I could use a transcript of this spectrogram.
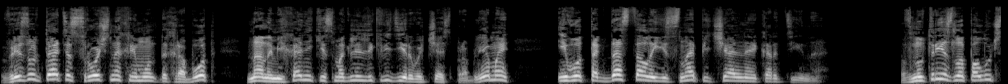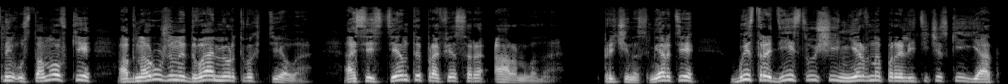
В результате срочных ремонтных работ наномеханики смогли ликвидировать часть проблемы, и вот тогда стала ясна печальная картина. Внутри злополучной установки обнаружены два мертвых тела, ассистенты профессора Армлана. Причина смерти – быстродействующий нервно-паралитический яд,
